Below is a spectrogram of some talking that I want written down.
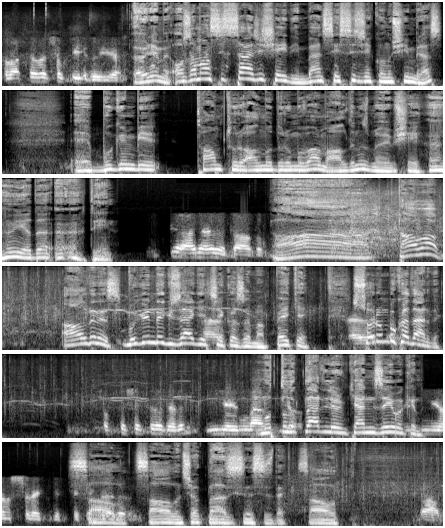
kulakları çok iyi duyuyor. Öyle mi? O zaman siz sadece şey deyin. Ben sessizce konuşayım biraz. Ee, bugün bir tam turu alma durumu var mı? Aldınız mı öyle bir şey? Hı hı ya da ı ı deyin. Yani evet aldım. Aa tamam. Aldınız. Bugün de güzel geçecek o zaman. Peki. Sorun bu kadardı. Çok teşekkür ederim. İyi yayınlar Mutluluklar diliyorum. Kendinize iyi diliyorum. bakın. Dinliyoruz sürekli. Teşekkür Sağ olun. ederim. Sağ olun. Çok naziksiniz siz de. Sağ olun. Sağ olun.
